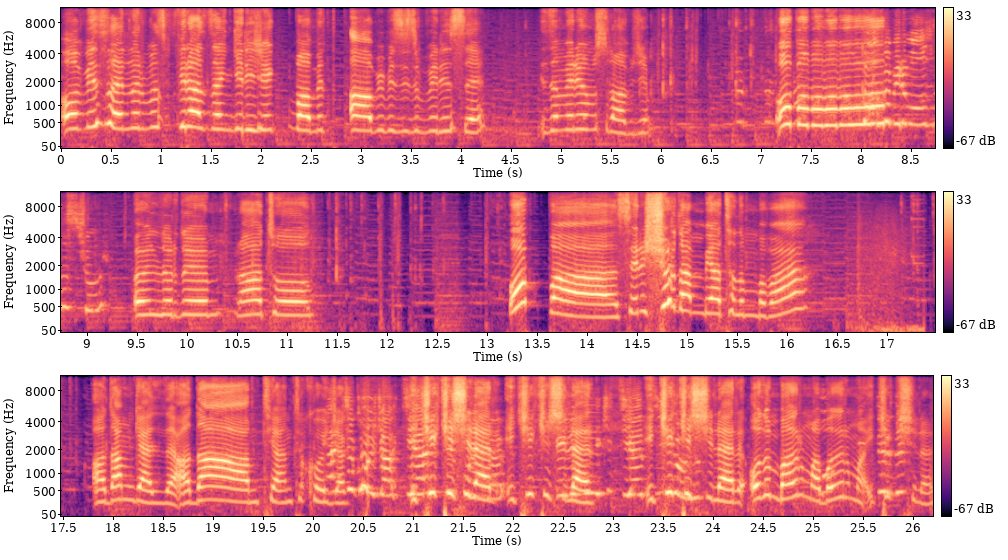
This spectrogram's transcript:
O bilgisayarlarımız birazdan gelecek Muhammed abimiz izin verirse. İzin veriyor musun abicim? Hop hop hop hop. Kanka benim ağzıma sıçılır. Öldürdüm. Rahat ol. Hoppa! Seni şuradan bir atalım baba. Adam geldi. Adam TNT koyacak. TNT koyacak. TNT İki kişiler, koyacak. iki kişiler. Elindeki İki gördüm. kişiler. Oğlum bağırma, bağırma. İki kişiler.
